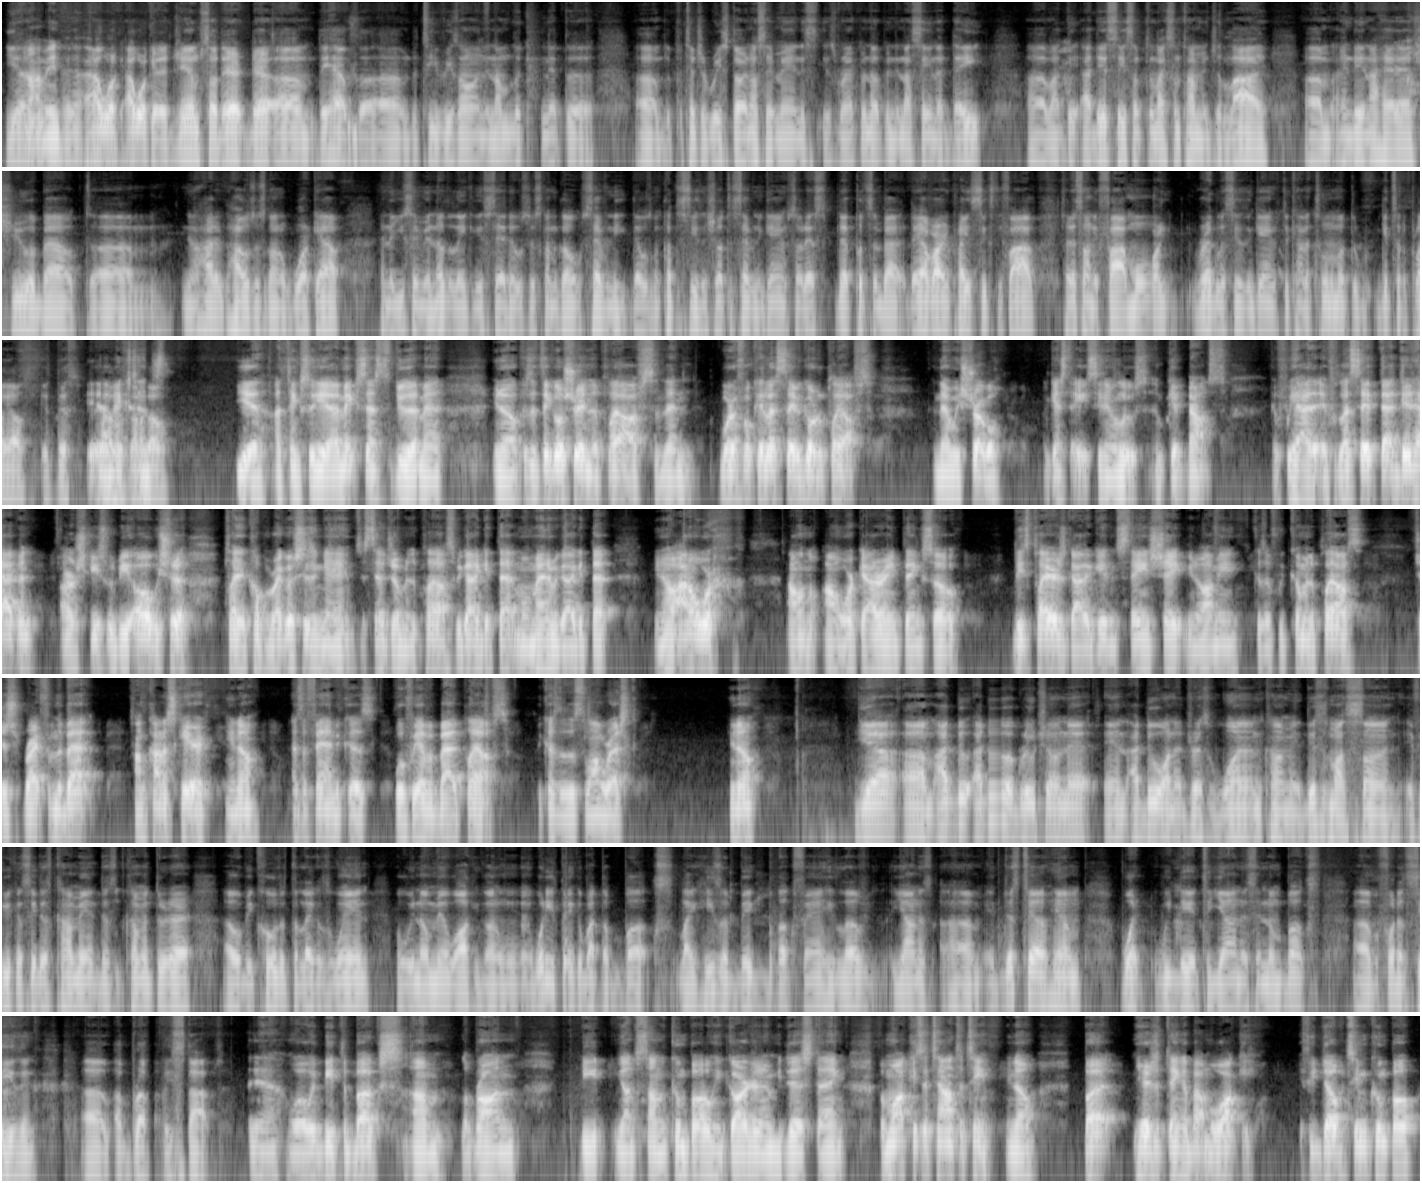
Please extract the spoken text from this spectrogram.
Yeah, you know I mean, and I work I work at a gym, so they're they're um they have the um the TVs on, and I'm looking at the um the potential restart, and I said, man, it's it's ramping up, and then I seen a date Um, I did I did say something like sometime in July, um, and then I had asked you about um, you know how to, how is this going to work out, and then you sent me another link and you said it was just going to go seventy. That was going to cut the season short to seventy games. So that's that puts them back. They have already played sixty five, so that's only five more regular season games to kind of tune them up to get to the playoffs. If that's yeah, that makes sense. Go? Yeah, I think so. Yeah, it makes sense to do that, man. You know, because if they go straight into the playoffs, and then what if okay, let's say we go to playoffs, and then we struggle against the eight seed and lose and get bounced. If we had, if let's say if that did happen, our excuse would be, oh, we should have played a couple regular season games instead of jumping into the playoffs. We got to get that momentum. We got to get that. You know, I don't work, I don't, I don't work out or anything. So these players got to get and stay in shape. You know, I mean, because if we come into playoffs just right from the bat, I'm kind of scared. You know, as a fan, because what if we have a bad playoffs because of this long rest? You know. Yeah, um, I do. I do agree with you on that, and I do want to address one comment. This is my son. If you can see this comment that's coming through there, it would be cool if the Lakers win, but we know Milwaukee gonna win. What do you think about the Bucks? Like he's a big Buck fan. He loves Giannis. Um, and just tell him what we did to Giannis and them Bucks uh, before the season uh, abruptly stopped. Yeah, well, we beat the Bucks. Um, LeBron beat Giannis Antetokounmpo. He guarded him. He did his thing. But Milwaukee's a talented team, you know. But here's the thing about Milwaukee: if you double team Kumpo,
